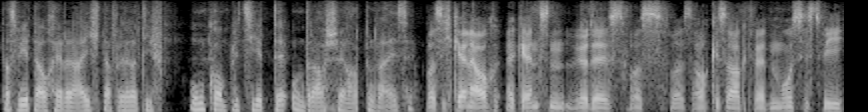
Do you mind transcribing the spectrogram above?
das wird auch erreicht auf relativ unkomplizierte und rasche Art und Weise. Was ich gerne auch ergänzen würde, ist, was, was auch gesagt werden muss, ist, wie,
